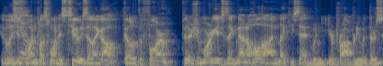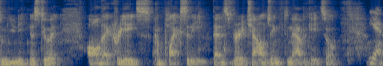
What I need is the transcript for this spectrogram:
If it was just No. one plus one is two, is they're like, oh, fill out the form. There's your mortgage. It's like, no, no, hold on. Like you said, when your property, there's some uniqueness to it. All that creates complexity that is very challenging to navigate. So yeah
